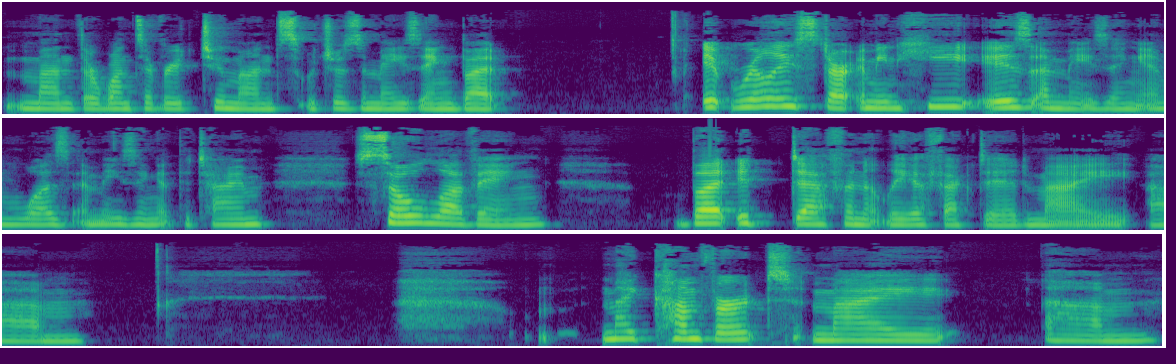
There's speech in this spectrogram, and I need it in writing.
month or once every two months, which was amazing. But it really started, I mean, he is amazing and was amazing at the time, so loving but it definitely affected my um, my comfort, my um,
